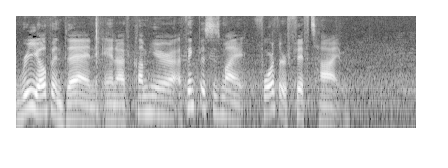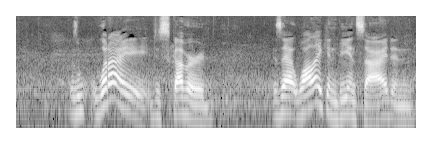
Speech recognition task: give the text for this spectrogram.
Reopened then, and I've come here. I think this is my fourth or fifth time. What I discovered is that while I can be inside and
